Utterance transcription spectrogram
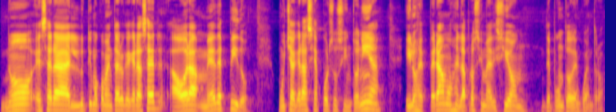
no, ese era el último comentario que quería hacer. Ahora me despido. Muchas gracias por su sintonía y los esperamos en la próxima edición de Punto de Encuentro.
